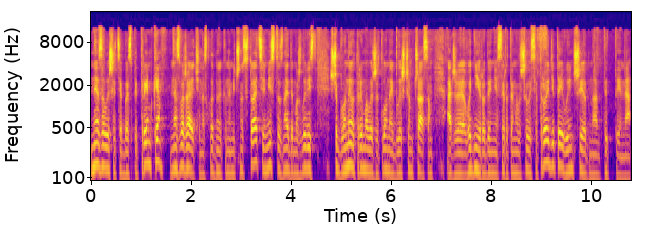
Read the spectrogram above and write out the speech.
не залишаться без підтримки. Незважаючи на складну економічну ситуацію, місто знайде можливість, щоб вони отримали житло найближчим часом. Адже в одній родині сиротами лишилися троє дітей, в іншій одна дитина,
